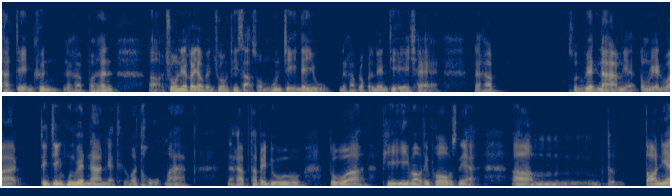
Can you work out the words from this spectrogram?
ชัดเจนขึ้นนะครับ เพราะฉะนั้นช่วงนี้ก็ยังเป็นช่วงที่สะสมหุ้นจีนได้อยู่นะครับ เราก็จะเน้นที่ A share นะครับ ส่วนเวียดนามเนี่ยต้องเรียนว่าจริง ๆ หุ้นเวียดนามเนี่ยถือว่าถูกมาก นะครับ ถ้าไปดูตัว PE multiples เนี่ยตอนนี้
